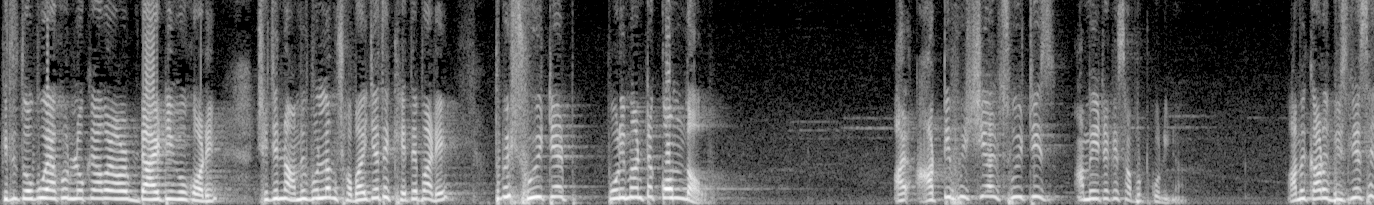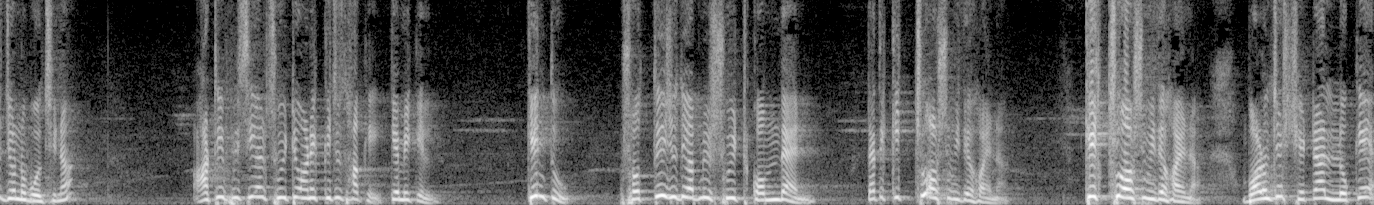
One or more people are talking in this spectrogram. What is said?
কিন্তু তবু এখন লোকে আবার ডায়েটিংও করে। সেজন্য আমি বললাম, সবাই যাতে খেতে পারে, তুমি সুইটের পরিমাণটা কম দাও। আর আর্টিফিশিয়াল সুইট ইজ আমি এটাকে সাপোর্ট করি না। আমি কারও বিজনেসের জন্য বলছি না। আর্টিফিশিয়াল সুইটে অনেক কিছু থাকে কেমিক্যাল কিন্তু সত্যিই যদি আপনি সুইট কম দেন, তাতে কিচ্ছু অসুবিধে হয় না। কিচ্ছু অসুবিধে হয় না। বরঞ্চ সেটা লোকে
